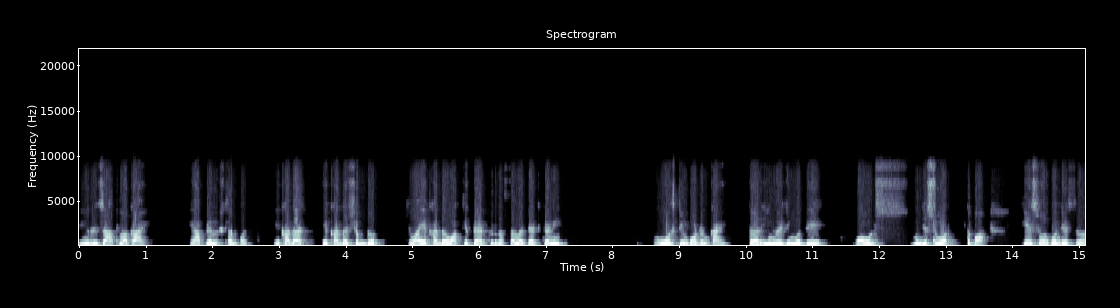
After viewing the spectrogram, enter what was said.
इंग्रजीचा आत्मा काय? हे आपल्या लक्षात आलं पाहिजे. एखादा एखादा शब्द किंवा एखादं वाक्य तयार करत असताना त्या ठिकाणी मोस्ट इम्पॉर्टंट काय? तर इंग्रजीमध्ये वॉवल्स म्हणजे स्वर तपा हे स्वर कोणते सर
